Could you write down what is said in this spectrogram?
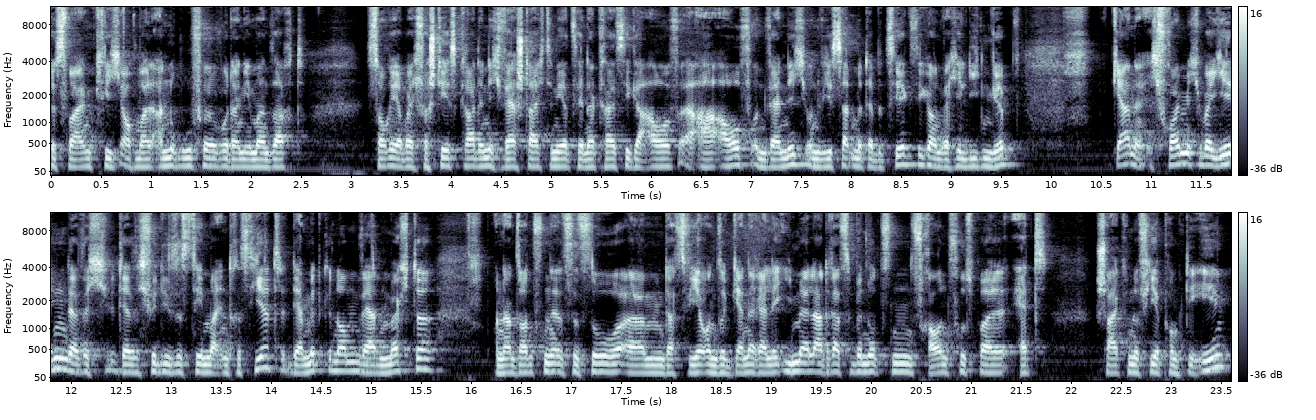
bisweilen kriege ich auch mal Anrufe, wo dann jemand sagt, sorry, aber ich verstehe es gerade nicht, wer steigt denn jetzt in der Kreisliga auf, äh, A auf und wer nicht und wie ist das mit der Bezirksliga und welche Ligen gibt. Gerne. Ich freue mich über jeden, der sich, der sich für dieses Thema interessiert, der mitgenommen werden möchte. Und ansonsten ist es so, ähm, dass wir unsere generelle E-Mail-Adresse benutzen, frauenfußball.schalke04.de.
